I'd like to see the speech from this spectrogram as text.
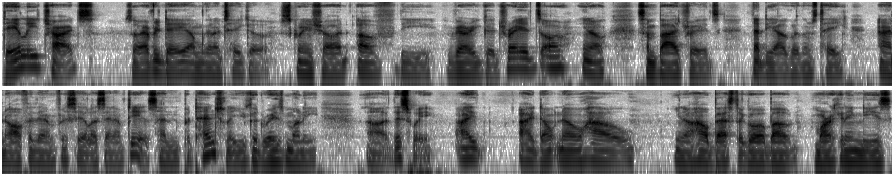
daily charts. So every day I'm going to take a screenshot of the very good trades or, you know, some bad trades that the algorithms take and offer them for sale as NFTs. And potentially you could raise money uh, this way. I I don't know how you know how best to go about marketing these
